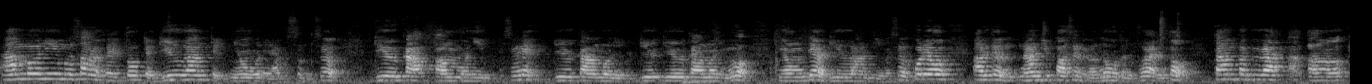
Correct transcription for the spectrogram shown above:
アンモニウムサルフェットって硫酸って日本語で訳すんですよ。硫化アンモニウムですよね。硫化アンモニウム、硫化アンモニウムを日本では硫酸って言いますこれをある程度何十パーセントの濃度に加えると、タンパクが、ああの、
